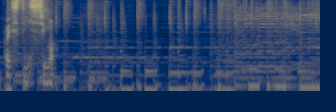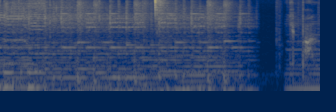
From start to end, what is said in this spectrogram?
prestissimo. Che palle.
